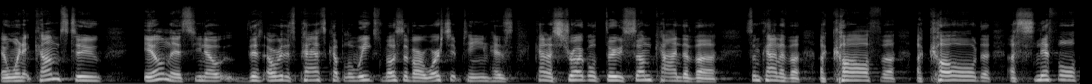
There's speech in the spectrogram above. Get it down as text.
And when it comes to illness, you know, this, over this past couple of weeks, most of our worship team has kind of struggled through some kind of a, some kind of a, a cough, a, a cold, a, a, sniffle.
